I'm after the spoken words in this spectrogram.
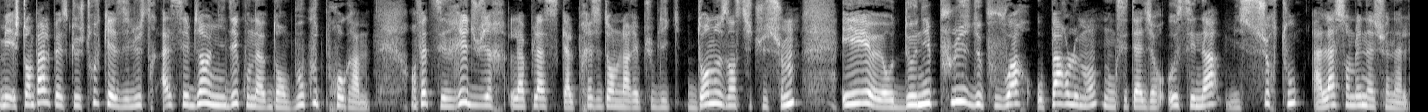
mais je t'en parle parce que je trouve qu'elles illustrent assez bien une idée qu'on a dans beaucoup de programmes. En fait, c'est réduire la place qu'a le président de la République dans nos institutions et euh, donner plus de pouvoir au Parlement, donc c'est-à-dire au Sénat, mais surtout à l'Assemblée nationale.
